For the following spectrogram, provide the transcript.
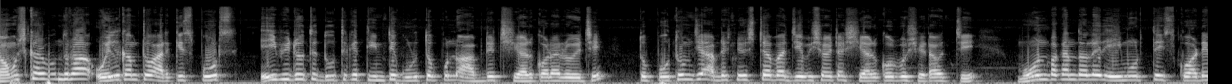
নমস্কার বন্ধুরা, ওয়েলকাম টু আরকে স্পোর্টস। এই ভিডিওতে দু থেকে তিনটে গুরুত্বপূর্ণ আপডেট শেয়ার করা রয়েছে। তো প্রথম যে আপডেট নিউজটা বা যে বিষয়টা শেয়ার করব সেটা হচ্ছে, মোহনবাগান দলের এই মুহূর্তে স্কোয়াডে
